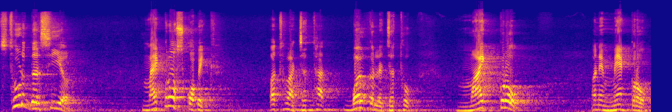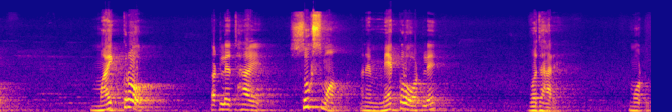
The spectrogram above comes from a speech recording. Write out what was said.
સ્થૂળદર્શીય માઇક્રોસ્કોપિક અથવા જથ્થા બલ્ક એટલે જથ્થો. માઇક્રો અને મેક્રો માઇક્રો એટલે થાય સૂક્ષ્મ અને મેક્રો એટલે વધારે. મોટું.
